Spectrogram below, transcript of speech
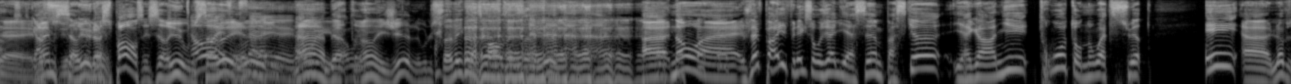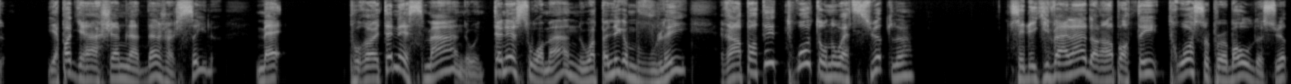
euh, C'est quand là, même sérieux. Le sport, c'est sérieux, vous le Ah savez. hein? sérieux. Hein, Oui, Bertrand et Gilles, vous le savez que le sport, c'est sérieux. Euh, non, euh, je voulais vous parler de Félix Auger-Aliassime parce qu'il a gagné trois tournois de suite. Et euh, là, il n'y a pas de grand chelem là-dedans, je le sais, là. mais pour un tennisman ou une tenniswoman, ou appelez comme vous voulez, remporter trois tournois de suite, là, c'est l'équivalent de remporter trois Super Bowls de suite.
